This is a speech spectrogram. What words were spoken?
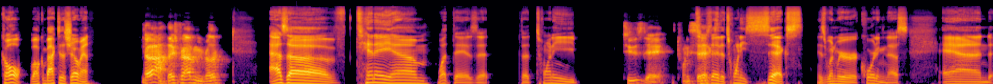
Cole, welcome back to the show, man. Yeah, thanks for having me, brother. As of 10 a.m., what day is it? The 20 Tuesday, 26th. Tuesday, the 26th is when we were recording this and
